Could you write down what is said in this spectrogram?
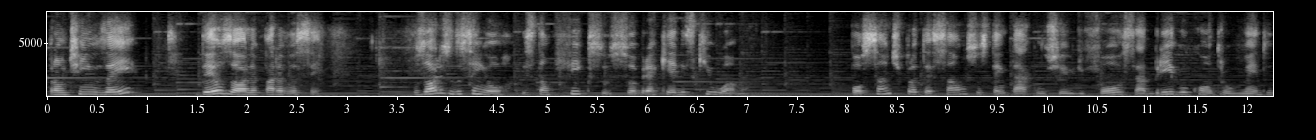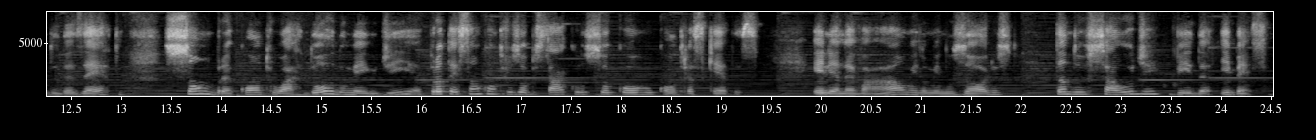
Prontinhos aí? Deus olha para você. Os olhos do Senhor estão fixos sobre aqueles que o amam. Possante proteção, sustentáculo cheio de força, abrigo contra o vento do deserto, sombra contra o ardor do meio-dia, proteção contra os obstáculos, socorro contra as quedas. Ele eleva a alma, ilumina os olhos, dando saúde, vida e bênção.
